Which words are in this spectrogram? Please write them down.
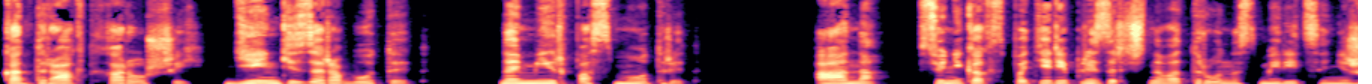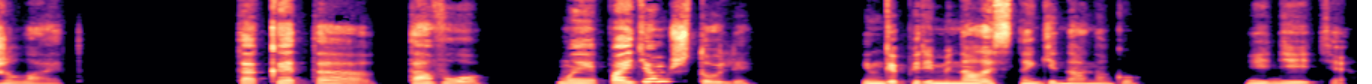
контракт хороший, деньги заработает, на мир посмотрит. А она все никак с потерей призрачного трона смириться не желает. Так это того. Мы пойдем, что ли? Инга переминалась с ноги на ногу. Идите.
